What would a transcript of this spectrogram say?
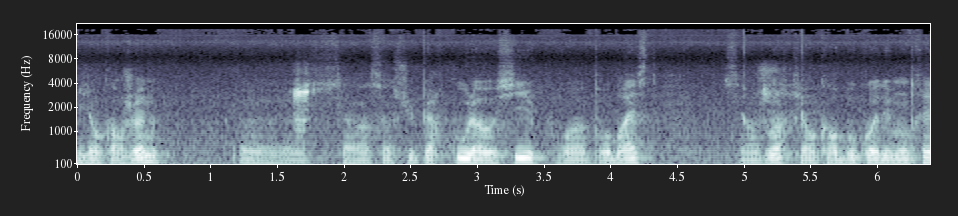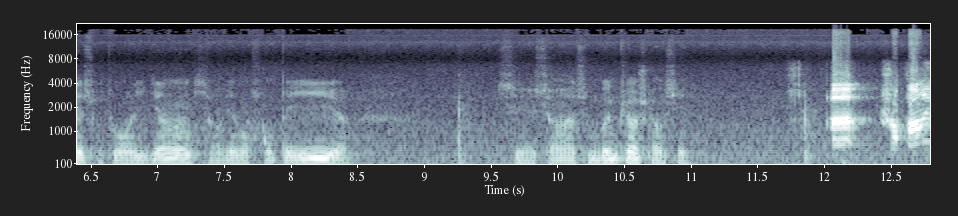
Il est encore jeune. Euh, c'est un, super coup là aussi pour, pour Brest. C'est un joueur qui a encore beaucoup à démontrer, surtout en Ligue 1, hein, qui revient dans son pays. C'est une bonne pioche là aussi. Bah, J'en parlais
